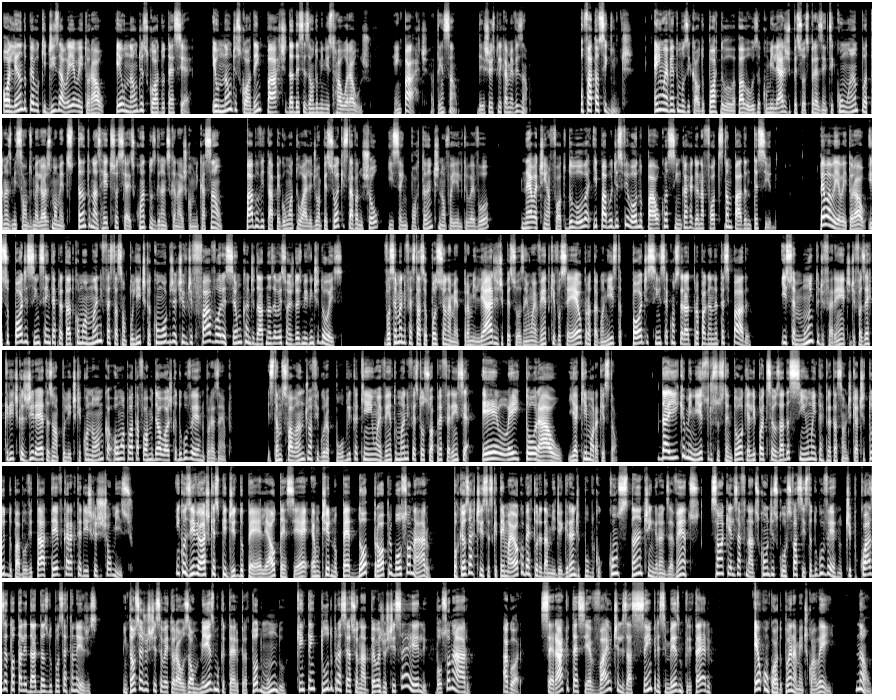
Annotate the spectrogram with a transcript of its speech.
Olhando pelo que diz a lei eleitoral, eu não discordo do TSE. Eu não discordo em parte da decisão do ministro Raul Araújo. Em parte, atenção, deixa eu explicar minha visão. O fato é o seguinte: em um evento musical do porte do Lula Palusa, com milhares de pessoas presentes e com ampla transmissão dos melhores momentos tanto nas redes sociais quanto nos grandes canais de comunicação, Pablo Vittar pegou uma toalha de uma pessoa que estava no show, isso é importante, não foi ele que o levou, Nela tinha a foto do Lula e Pablo desfilou no palco assim, carregando a foto estampada no tecido. Pela lei eleitoral, isso pode sim ser interpretado como uma manifestação política com o objetivo de favorecer um candidato nas eleições de 2022. Você manifestar seu posicionamento para milhares de pessoas em um evento que você é o protagonista pode sim ser considerado propaganda antecipada. Isso é muito diferente de fazer críticas diretas a uma política econômica ou uma plataforma ideológica do governo, por exemplo. Estamos falando de uma figura pública que em um evento manifestou sua preferência eleitoral. E aqui mora a questão. Daí que o ministro sustentou que ali pode ser usada sim uma interpretação de que a atitude do Pablo Vittar teve características de showmício. Inclusive, eu acho que esse pedido do PL ao TSE é um tiro no pé do próprio Bolsonaro. Porque os artistas que têm maior cobertura da mídia e grande público constante em grandes eventos são aqueles afinados com o discurso fascista do governo, tipo quase a totalidade das duplas sertanejas. Então, se a justiça eleitoral usar o mesmo critério para todo mundo, quem tem tudo para ser acionado pela justiça é ele, Bolsonaro. Agora, será que o TSE vai utilizar sempre esse mesmo critério? Eu concordo plenamente com a lei? Não.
